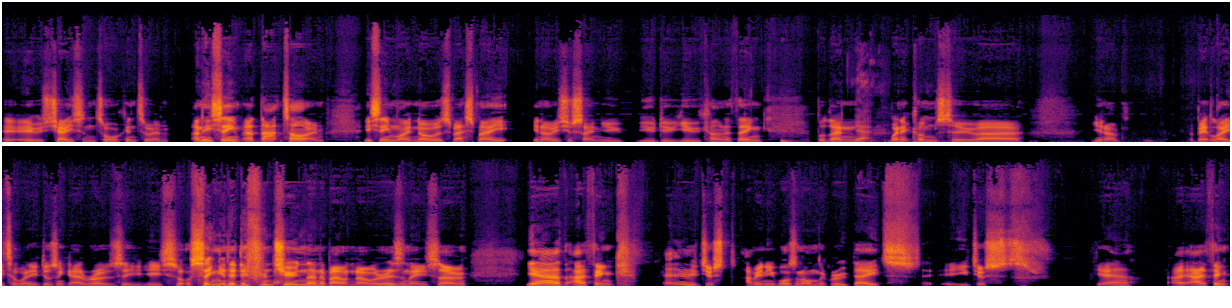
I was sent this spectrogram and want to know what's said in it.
It, it was Jason talking to him. And he seemed, at that time, he seemed like Noah's best mate. You know, he's just saying, you, you do you kind of thing. But then yeah. when it comes to, uh, you know, a bit later when he doesn't get a rose, he, he's sort of singing a different tune then about Noah, isn't he? So, yeah, I think it just, I mean, he wasn't on the group dates. He just, yeah, I, I think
